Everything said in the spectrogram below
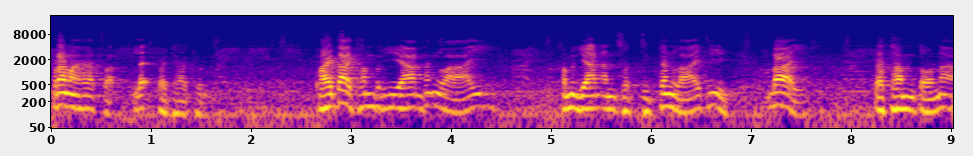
พระมหากษัตริย์ และประชาชน ภายใต้คำปฏิญาณทั้งหลายคำปฏิญาณอันศักดิ์สิทธิ์ทั้งหลายที่ได้กระทำต่อหน้า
